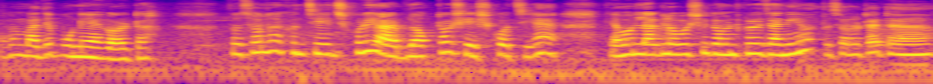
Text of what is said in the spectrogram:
এখন বাজে পৌনে এগারোটা। তো চলো এখন চেঞ্জ করি আর ব্লগটাও শেষ করছি হ্যাঁ। কেমন লাগল অবশ্যই কমেন্ট করে জানিও। তো চলো, টাটা।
